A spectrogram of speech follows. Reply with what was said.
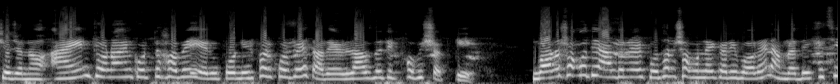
সেজন্য আইন প্রণয়ন করতে হবে, এর উপর নির্ভর করবে তাদের রাজনৈতিক ভবিষ্যৎ কি গণসংহতি আন্দোলনের প্রধান সমন্বয়কারী বলেন, আমরা দেখেছি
